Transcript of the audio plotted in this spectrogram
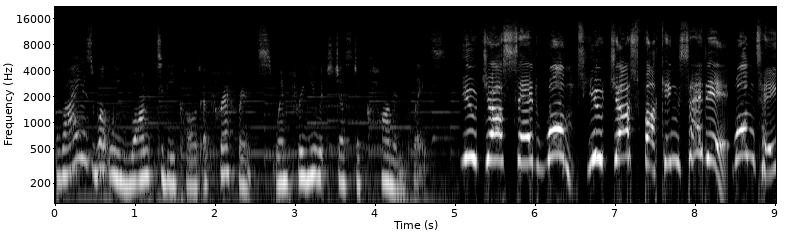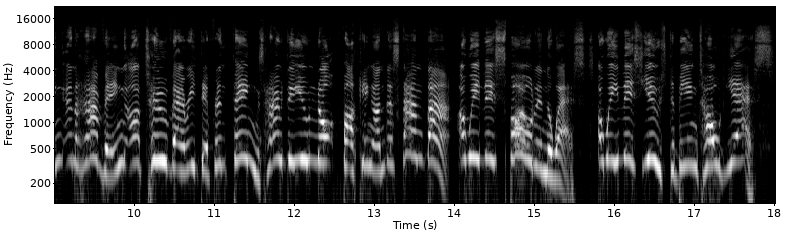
Why is what we want to be called a preference when for you it's just a commonplace? You just said want! You just fucking said it! Wanting and having are two very different things. How do you not fucking understand that? Are we this spoiled in the West? Are we this used to being told yes?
